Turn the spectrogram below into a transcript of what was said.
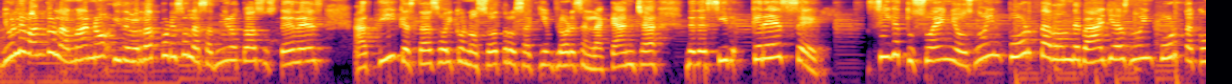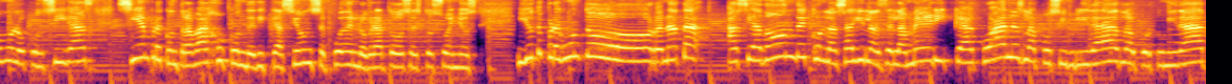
yo levanto la mano y de verdad por eso las admiro a todas ustedes, a ti que estás hoy con nosotros aquí en Flores en la cancha, de decir, crece, sigue tus sueños, no importa dónde vayas, no importa cómo lo consigas, siempre con trabajo, con dedicación se pueden lograr todos estos sueños. Y yo te pregunto, Renata, ¿hacia dónde con las Águilas del América? ¿Cuál es la posibilidad, la oportunidad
